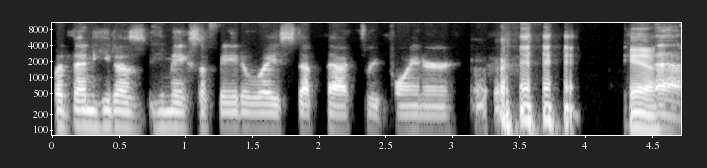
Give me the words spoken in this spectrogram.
but then he does he makes a fadeaway step back three pointer. yeah,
